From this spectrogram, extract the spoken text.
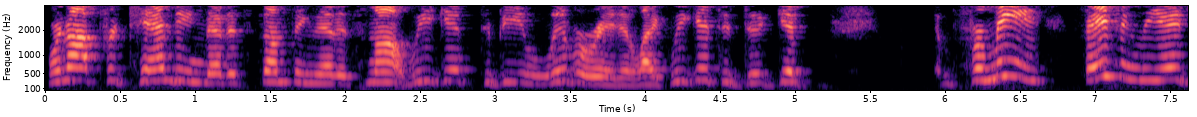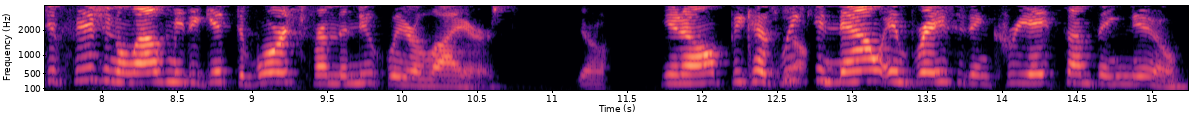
we're not pretending that it's something that it's not. We get to be liberated. Like we get to get for me, facing the age of fission allows me to get divorced from the nuclear liars. Yeah. You know, because we yeah. can now embrace it and create something new.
